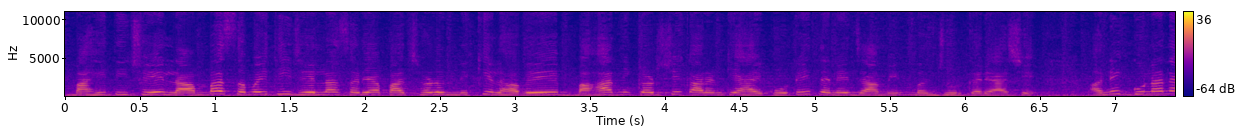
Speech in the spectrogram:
માહિતી છે, લાંબા સમયથી જેલના સળિયા પાછળ નિખિલ હવે બહાર નીકળશે કારણ કે હાઈકોર્ટે તેને જામીન મંજૂર કર્યા છે. અનેક ગુનાને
